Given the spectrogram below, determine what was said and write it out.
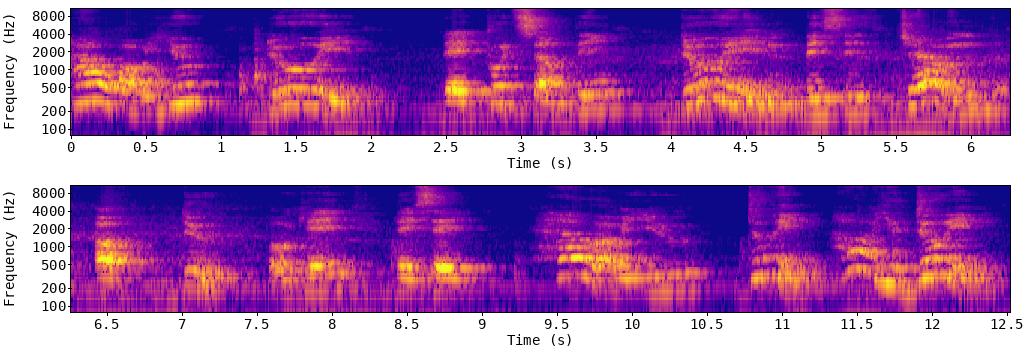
how are you doing? They put something doing, this is gerund of do, okay? They say, how are you doing? How are you doing?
